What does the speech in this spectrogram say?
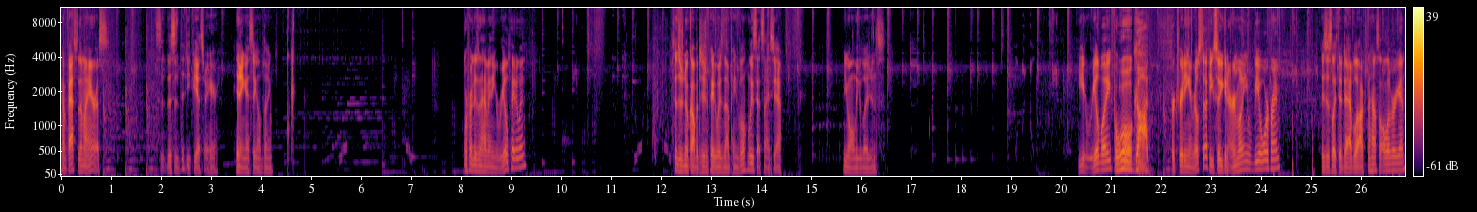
I'm faster than my Eris. This is, this is the DPS right here. Hitting a single thing. Warframe doesn't have any real pay to win? Since there's no competition, pay to win is not painful. At least that's nice, yeah. You want League of Legends. You get real money for oh god for trading in real stuff. You, so you can earn money via Warframe. Is this like the Diablo auction house all over again?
